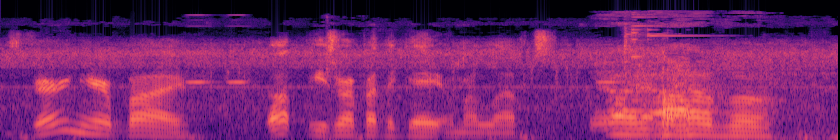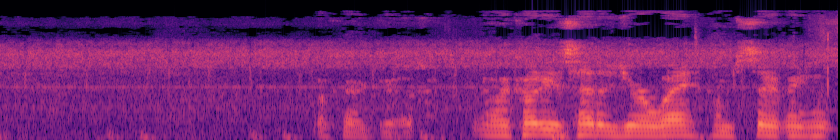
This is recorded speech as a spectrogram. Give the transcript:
He's very nearby. Oh, he's right by the gate on my left. I, I have a. Okay, good. Uh, Cody is headed your way. I'm saving his.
